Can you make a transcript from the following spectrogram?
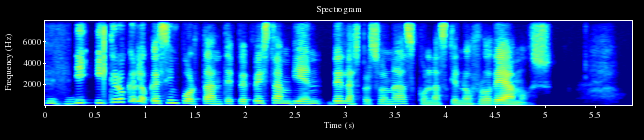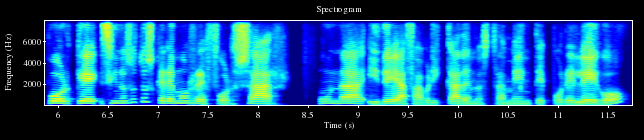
y, y creo que lo que es importante, Pepe, es también de las personas con las que nos rodeamos porque si nosotros queremos reforzar una idea fabricada en nuestra mente por el ego,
